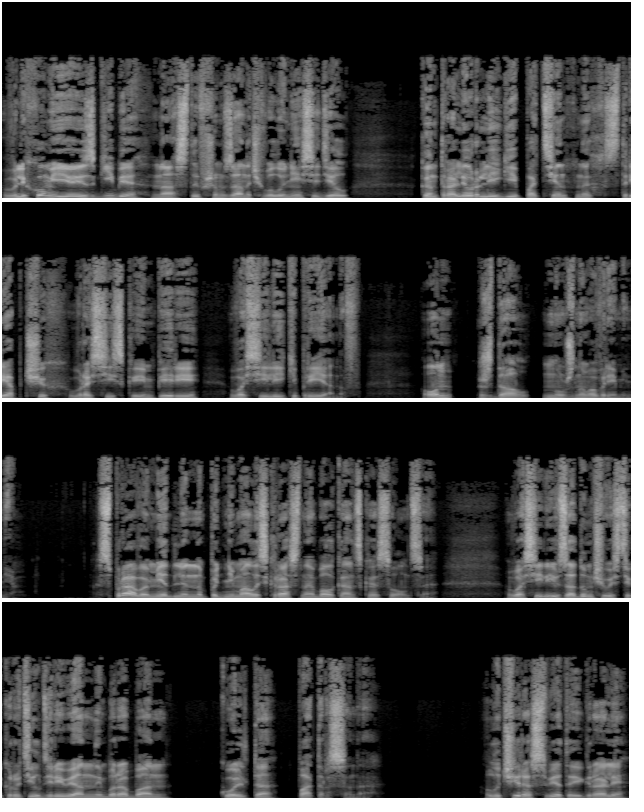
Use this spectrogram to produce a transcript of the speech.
В лихом ее изгибе на остывшем за ночь валуне сидел контролер Лиги патентных стряпчих в Российской империи Василий Киприянов. Он ждал нужного времени. Справа медленно поднималось красное балканское солнце. Василий в задумчивости крутил деревянный барабан Кольта Паттерсона. Лучи рассвета играли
